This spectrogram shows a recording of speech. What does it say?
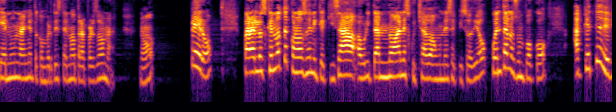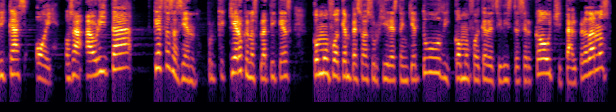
que en un año te convertiste en otra persona, ¿no? Pero para los que no te conocen y que quizá ahorita no han escuchado aún ese episodio, cuéntanos un poco a qué te dedicas hoy. O sea, ahorita ¿qué estás haciendo? Porque quiero que nos platiques cómo fue que empezó a surgir esta inquietud y cómo fue que decidiste ser coach y tal. Pero danos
